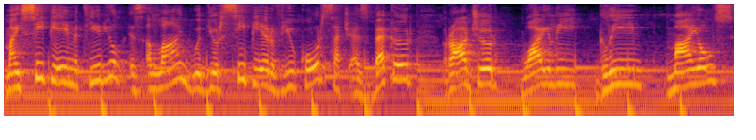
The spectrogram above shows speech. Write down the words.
My CPA material is aligned with your CPA review course such as Becker, Roger, Wiley, Gleim, Miles,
